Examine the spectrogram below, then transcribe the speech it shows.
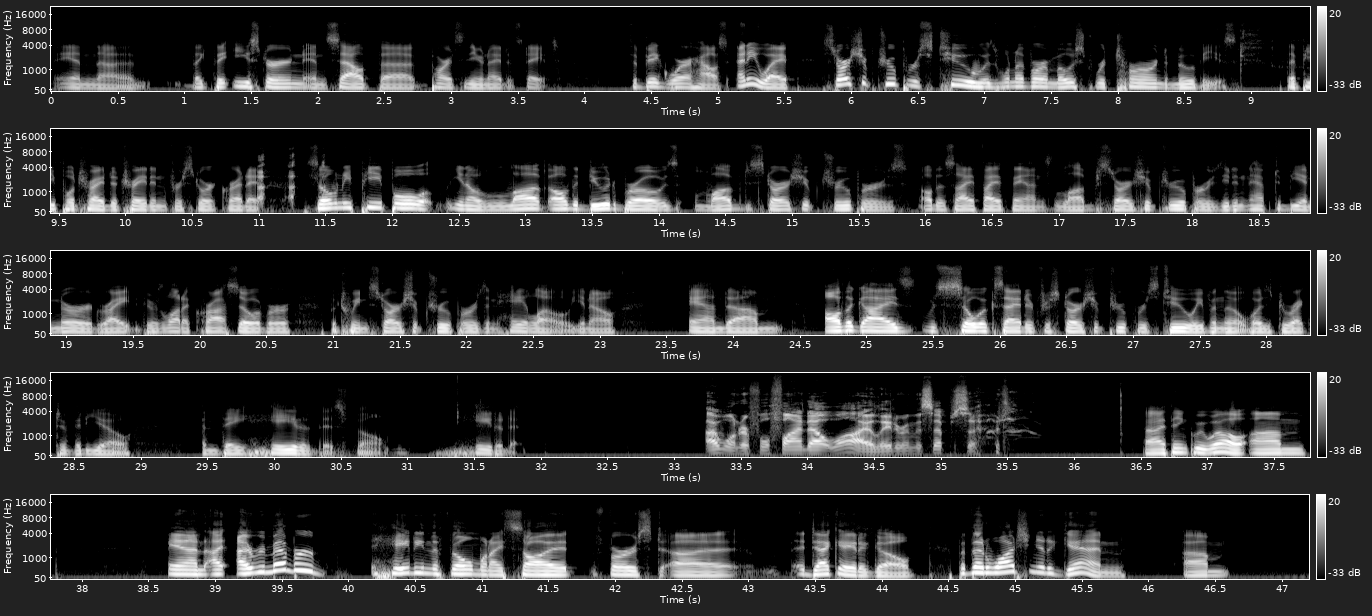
in uh, like the eastern and south uh, parts of the United States. It's a big warehouse. Anyway, Starship Troopers 2 was one of our most returned movies that people tried to trade in for store credit. so many people, you know, love all the dude bros loved Starship Troopers. All the sci-fi fans loved Starship Troopers. You didn't have to be a nerd, right? There's a lot of crossover between Starship Troopers and Halo, you know. And um, all the guys was so excited for Starship Troopers 2, even though it was direct to video, and they hated this film. Hated it. I wonder if we'll find out why later in this episode. I think we will. Um, and I, I remember hating the film when I saw it first uh, a decade ago, but then watching it again, um,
